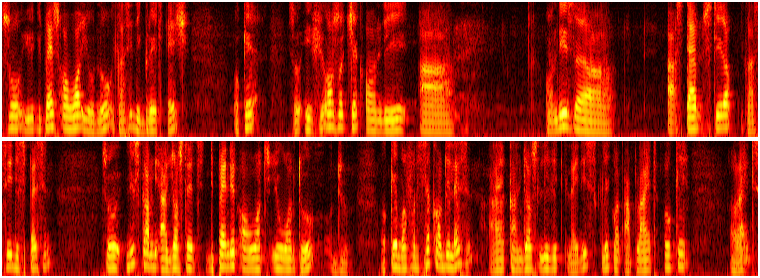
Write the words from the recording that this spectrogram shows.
So it depends on what you know. You can see the great edge. Okay so if you also check on the uh, on this uh, uh, stem stirrup you can see the spacing so this can be adjusted depending on what you want to do. Okay but for the sake of the lesson I can just leave it like this. Click on apply it. Okay all right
